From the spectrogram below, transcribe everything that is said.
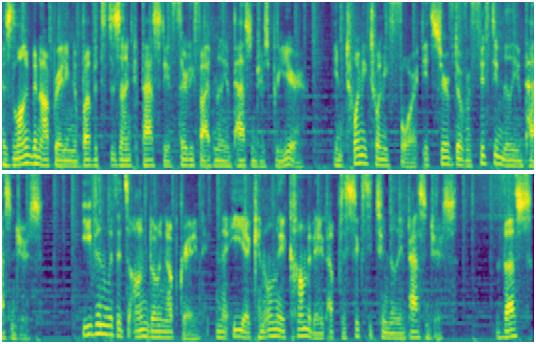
has long been operating above its design capacity of 35 million passengers per year. In 2024, it served over 50 million passengers. Even with its ongoing upgrade, NAIA can only accommodate up to 62 million passengers. Thus,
